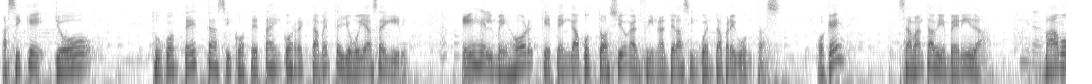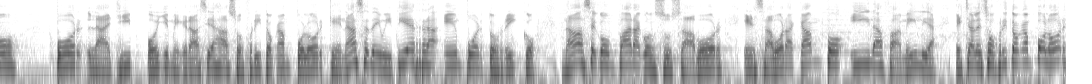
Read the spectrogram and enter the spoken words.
Así que yo, tú contestas, si contestas incorrectamente, yo voy a seguir. Es el mejor que tenga puntuación al final de las 50 preguntas. ¿Ok? Samantha, bienvenida. Gracias. Vamos por la Jeep. Óyeme, gracias a Sofrito Campolor, que nace de mi tierra en Puerto Rico. Nada se compara con su sabor, el sabor a campo y la familia. Échale Sofrito Campolor,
